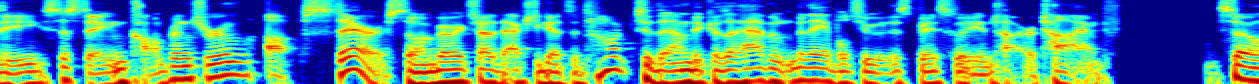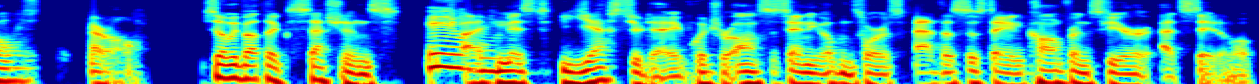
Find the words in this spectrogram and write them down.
the Sustain conference room upstairs. So I'm very excited to actually get to talk to them because I haven't been able to this basically the entire time. So, Eriol, tell me about the sessions I missed yesterday, which were on sustaining open source at the Sustain conference here at State of Open.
